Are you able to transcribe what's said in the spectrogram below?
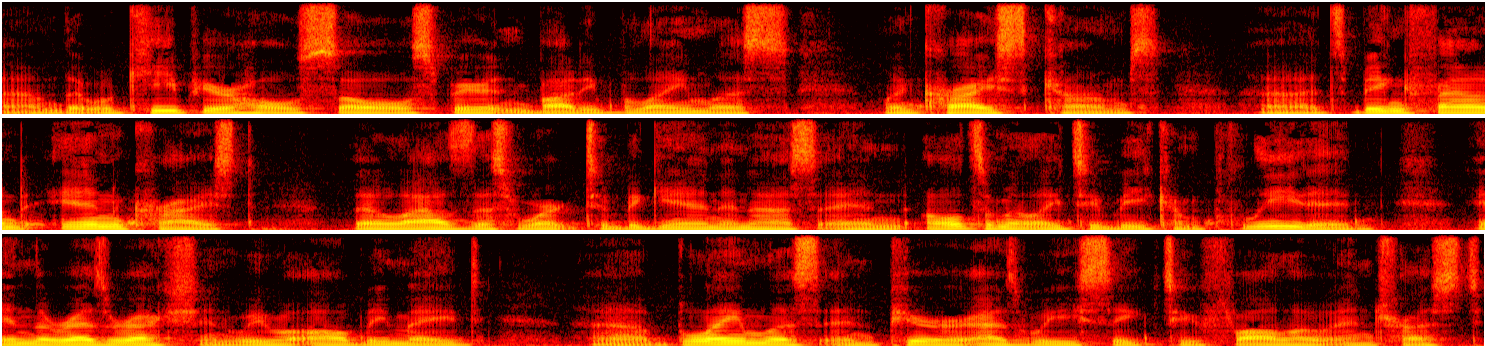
um, that will keep your whole soul, spirit, and body blameless when Christ comes. Uh, it's being found in Christ that allows this work to begin in us and ultimately to be completed in the resurrection. We will all be made uh, blameless and pure as we seek to follow and trust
